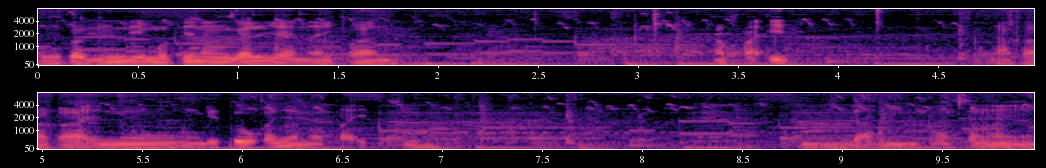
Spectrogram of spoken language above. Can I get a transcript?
Kasi pag hindi mo tinanggal yan ay kwan. Mapait. Nakakain mo yung bituka niya mapait yun. Hmm, daming hasang ano.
